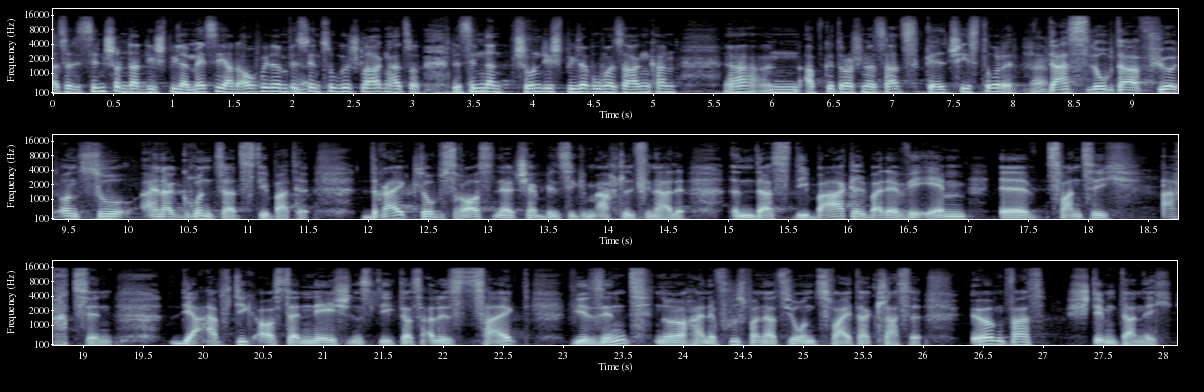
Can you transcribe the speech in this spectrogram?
also das sind schon dann die Spieler. Messi hat auch wieder ein bisschen ja. zugeschlagen. Also das sind dann schon die Spieler, wo man sagen kann, ja, ein abgedroschener Satz, Geld schießt Tore. Das Lob da führt uns zu einer Grundsatzdebatte. Drei Clubs raus in der Champions League im Achtelfinale. Das Debakel bei der WM äh, 20 18. Der Abstieg aus der Nations League, das alles zeigt, wir sind nur noch eine Fußballnation zweiter Klasse. Irgendwas stimmt da nicht.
